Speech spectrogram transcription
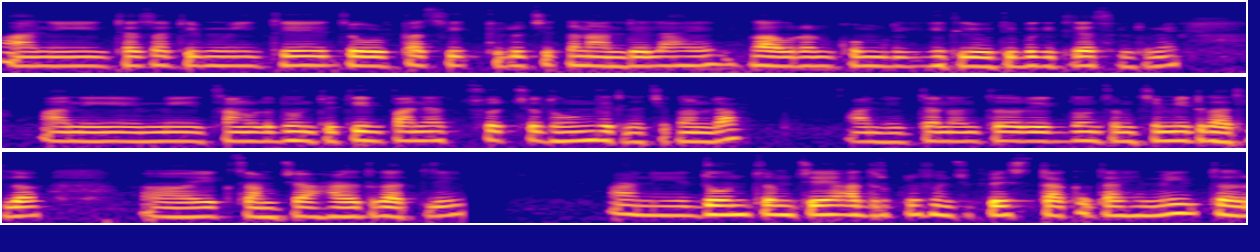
आणि त्यासाठी मी इथे जवळपास एक किलो चिकन आणलेलं आहे. गावरान कोंबडी घेतली होती बघितली असेल तुम्ही. आणि मी चांगलं दोन ते तीन पाण्यात स्वच्छ धुवून घेतलं चिकनला. आणि त्यानंतर एक दोन चमचे मीठ घातलं एक चमचा हळद घातली. आणि दोन चमचे अद्रक लसूणची पेस्ट टाकत आहे मी. तर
